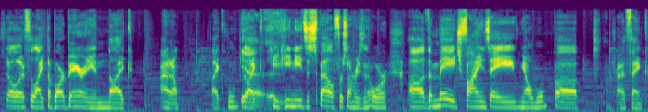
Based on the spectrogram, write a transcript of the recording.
So if like the barbarian, like I don't know, like Yeah, like he, he needs a spell for some reason, or uh, the mage finds a you know uh, I'm trying to think.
